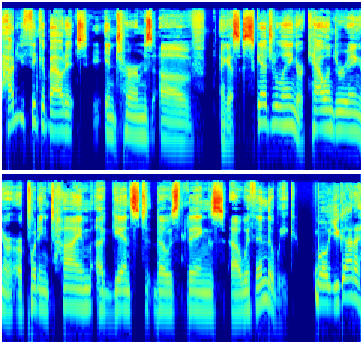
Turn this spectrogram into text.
how do you think about it in terms of, I guess, scheduling or calendaring or, or putting time against those things uh, within the week? Well, you gotta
